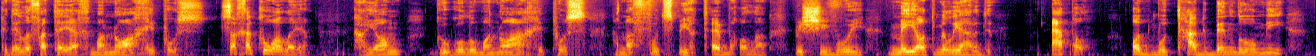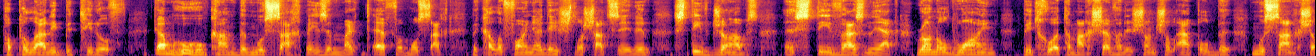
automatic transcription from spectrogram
כדי לפתח מנוע חיפוש. צחקו עליהם. כיום גוגל הוא מנוע החיפוש הנפוץ ביותר בעולם בשיווי מאות מיליארדים. אפל, עוד מותג בינלאומי פופולרי בטירוף. גם הוא הוקם במוסך, באיזה מרתף או מוסך בקליפורניה על ידי שלושה צעירים, סטיב ג'ובס, אה, סטיב וזניאק, רונלד ויין, פיתחו את המחשב הראשון של אפל במוסך של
